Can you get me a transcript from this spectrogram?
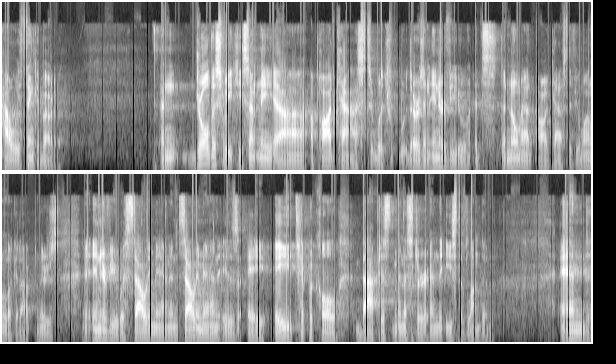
how we think about it. And Joel this week, he sent me uh, a podcast, which there was an interview. It's the Nomad podcast, if you want to look it up. And there's an interview with Sally Mann, and Sally Mann is a atypical Baptist minister in the east of London. And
